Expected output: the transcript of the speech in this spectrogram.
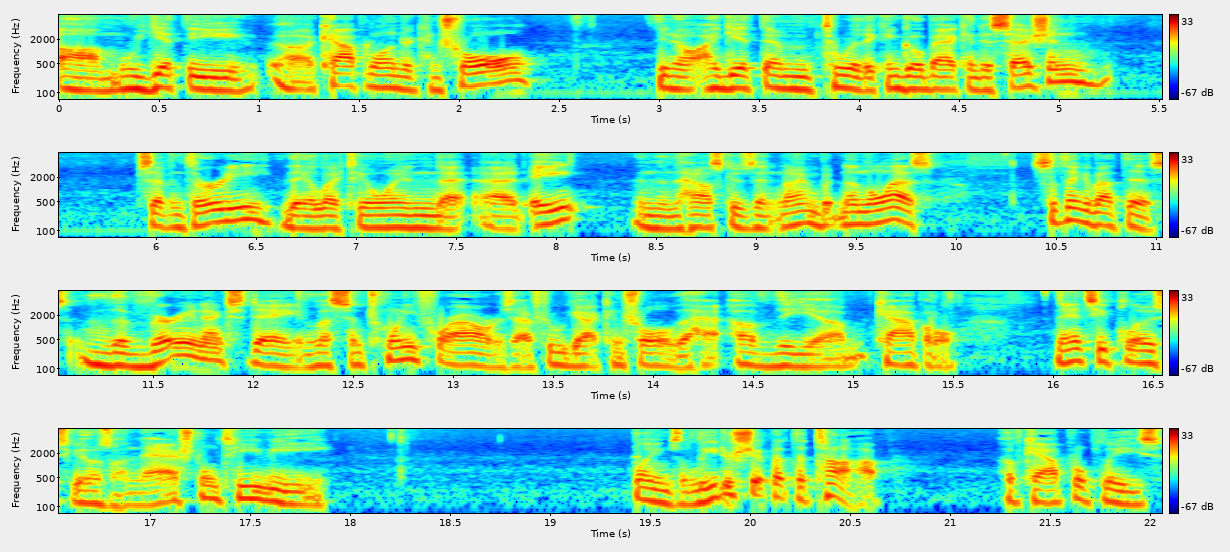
Um, we get the uh, Capitol under control. You know, I get them to where they can go back into session, 7:30. They elect to go in at, at eight, and then the House goes at nine. But nonetheless, so think about this: the very next day, less than 24 hours after we got control of the of the um, Capitol, Nancy Pelosi goes on national TV, blames leadership at the top of Capitol Police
